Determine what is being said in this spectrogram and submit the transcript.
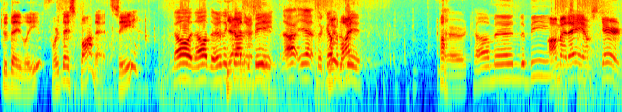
Did they leave? Where'd they spawn at? See? No, no, they're the Yeah, coming to they're B. C. Not yet. They're coming Wait, to B. They're coming to B. I'm at A. I'm scared.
